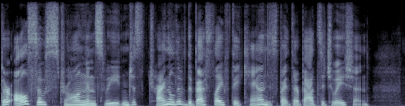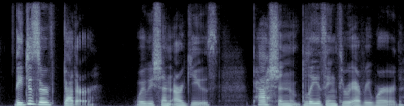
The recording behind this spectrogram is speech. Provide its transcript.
They're all so strong and sweet and just trying to live the best life they can despite their bad situation. They deserve better, Wei Wuxian argues, passion blazing through every word.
